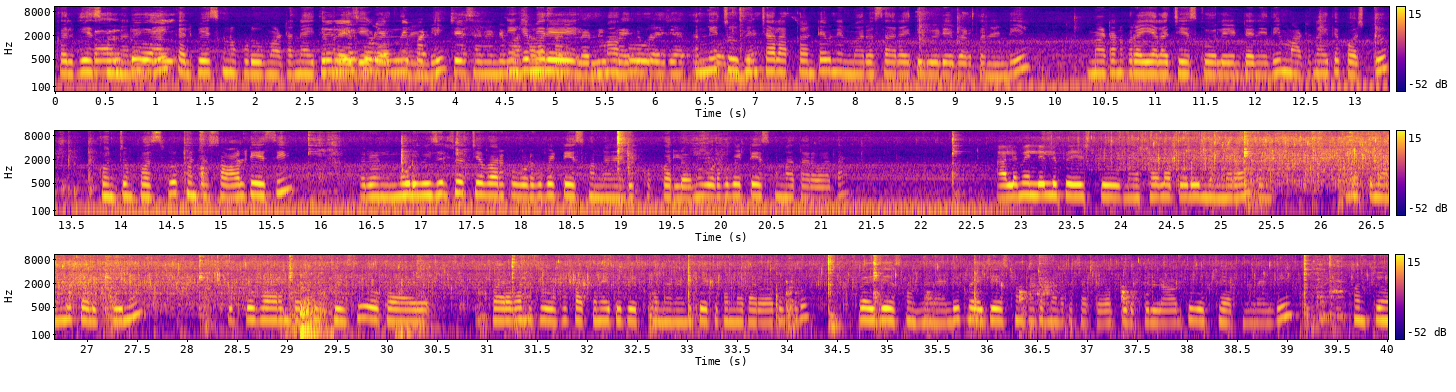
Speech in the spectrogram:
కలిపేసుకున్నానండి. కలిపేసుకుని ఇప్పుడు మటన్ అయితే ఫ్రై చేయబోతున్నానండి. ఇంకా మీరు మాకు అన్నీ చూపించాలి అక్క అంటే నేను మరోసారి అయితే వీడియో పెడతానండి. మటన్ ఫ్రై ఎలా చేసుకోవాలి ఏంటనేది. మటన్ అయితే ఫస్ట్ కొంచెం పసుపు కొంచెం సాల్ట్ వేసి రెండు మూడు విజిల్స్ వచ్చే వరకు ఉడకబెట్టేసుకున్నానండి కుక్కర్లోను. ఉడకబెట్టేసుకున్న తర్వాత అల్లం వెల్లుల్లి పేస్టు మసాలా పొడి నిమ్మరసం మొత్తం అన్నీ కలుపుకొని ఉప్పు కారం పట్టించేసి ఒక పరగంట సూపు పక్కనైతే పెట్టుకున్నానండి. పెట్టుకున్న తర్వాత ఇప్పుడు ఫ్రై చేసుకుంటున్నానండి. ఫ్రై చేసుకుంటుంటే మనకు చక్కగా పొడి పుల్లాడుతూ వచ్చేస్తుందండి. కొంచెం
